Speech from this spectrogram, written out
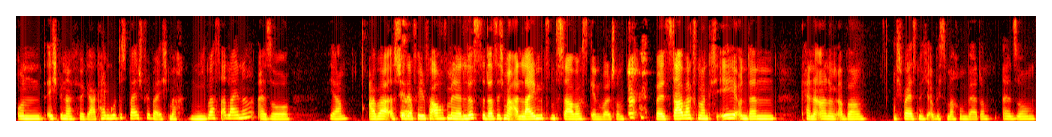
Und ich bin dafür gar kein gutes Beispiel, weil ich mache nie was alleine. Also, ja. Aber es steht ja. auf jeden Fall auch auf meiner Liste, dass ich mal alleine zum Starbucks gehen wollte. weil Starbucks mag ich eh und dann, keine Ahnung, aber ich weiß nicht, ob ich es machen werde. Also,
